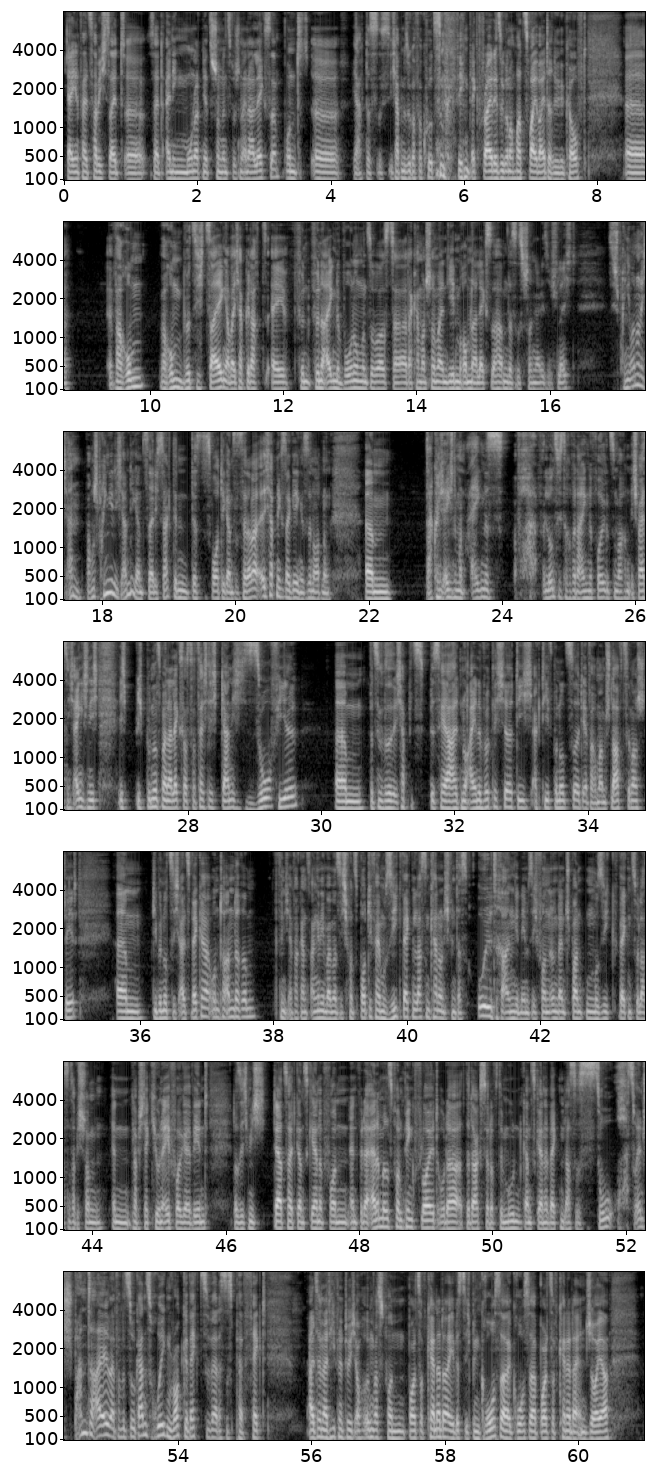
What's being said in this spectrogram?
ja, jedenfalls habe ich seit, äh, seit einigen Monaten jetzt schon inzwischen eine Alexa. Und äh, ja, das ist, ich habe mir sogar vor kurzem wegen Black Friday sogar noch mal zwei weitere gekauft. Äh, warum? Warum wird sich zeigen, aber ich habe gedacht, ey, für, für eine eigene Wohnung und sowas, da, da kann man schon mal in jedem Raum eine Alexa haben, das ist schon gar nicht so schlecht. Sie springen auch noch nicht an. Warum springen die nicht an die ganze Zeit? Ich sag denn das, das Wort die ganze Zeit, aber ich habe nichts dagegen, ist in Ordnung. Ähm, da könnte ich eigentlich noch mal ein eigenes, boah, lohnt sich darüber eine eigene Folge zu machen? Ich weiß nicht, eigentlich nicht. Ich, ich benutze meine Alexas tatsächlich gar nicht so viel. Ähm, beziehungsweise ich habe jetzt bisher halt nur eine wirkliche, die ich aktiv benutze, die einfach in meinem Schlafzimmer steht. Ähm, die benutze ich als Wecker unter anderem. Finde ich einfach ganz angenehm, weil man sich von Spotify Musik wecken lassen kann und ich finde das ultra angenehm, sich von irgendeiner entspannten Musik wecken zu lassen. Das habe ich schon in, glaube ich, der QA-Folge erwähnt, dass ich mich derzeit ganz gerne von entweder Animals von Pink Floyd oder The Dark Side of the Moon ganz gerne wecken lasse. Es ist so, oh, so entspannte Alben, einfach mit so ganz ruhigem Rock geweckt zu werden, das ist perfekt. Alternativ natürlich auch irgendwas von Boards of Canada. Ihr wisst, ich bin großer, großer Boards of Canada Enjoyer.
